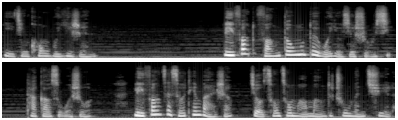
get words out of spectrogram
已经空无一人。李芳的房东对我有些熟悉，他告诉我说，李芳在昨天晚上就匆匆忙忙的出门去了，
